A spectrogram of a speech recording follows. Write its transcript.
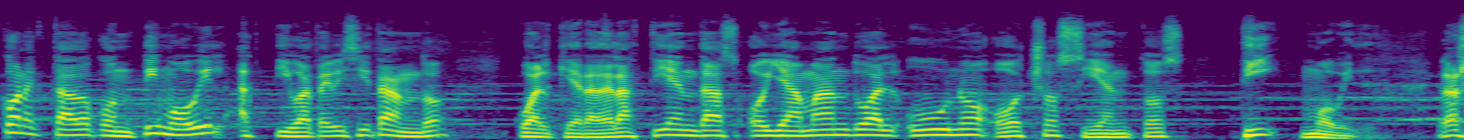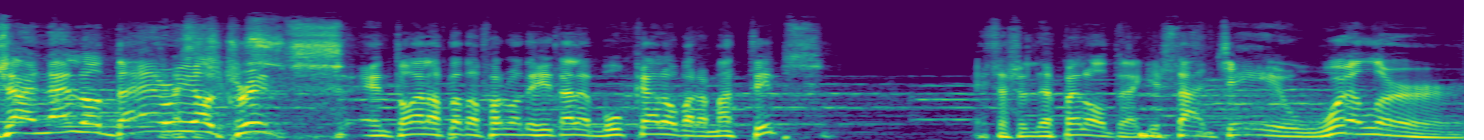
conectado con T-Mobile, actívate visitando cualquiera de las tiendas o llamando al 1-800 T-Mobile. Gracias, Arnaldo. Diary of Trips. En todas las plataformas digitales, búscalo para más tips. Este es el despelote. Aquí está Jay Weller.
